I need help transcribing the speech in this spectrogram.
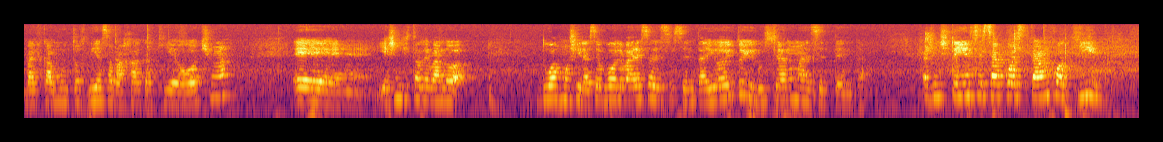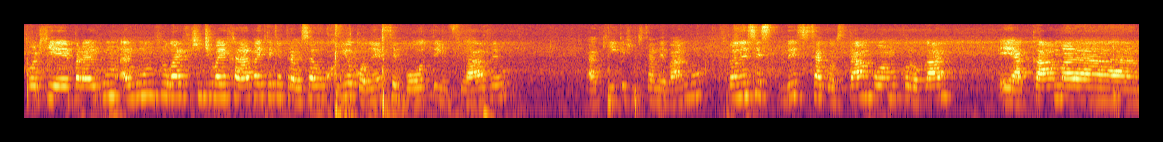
vai ficar muitos dias, a barraca aqui é ótima. É, e a gente está levando duas mochilas. Eu vou levar essa de 68 e o Luciano uma de 70. A gente tem esse saco estanco aqui, porque para algum, alguns lugares que a gente vai escalar vai ter que atravessar um rio com esse bote inflável aqui que a gente está levando. Então nesse desse saco estanco vamos colocar é, a câmera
